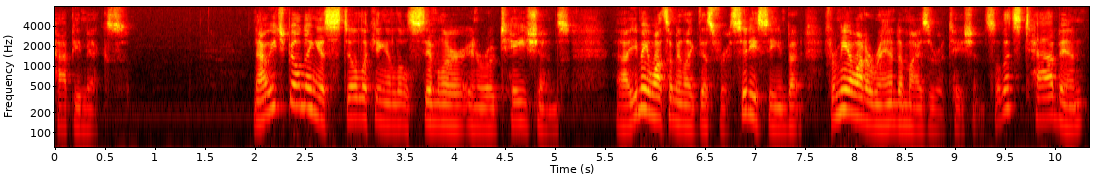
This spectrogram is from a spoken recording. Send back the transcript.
happy mix. Now each building is still looking a little similar in rotations. Uh, you may want something like this for a city scene, but for me I want to randomize the rotation. So let's tab in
